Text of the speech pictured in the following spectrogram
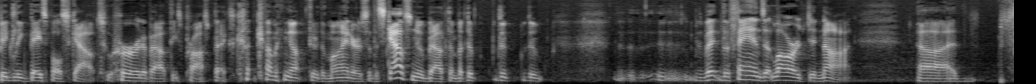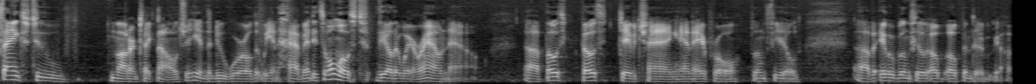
big league baseball scouts who heard about these prospects coming up through the minors. So the scouts knew about them, but the the the, the, the fans at large did not. Uh, thanks to modern technology and the new world that we inhabit, it's almost the other way around now. Uh, both both David Chang and April Bloomfield Uh, but April Bloomfield op- opened, a, uh,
